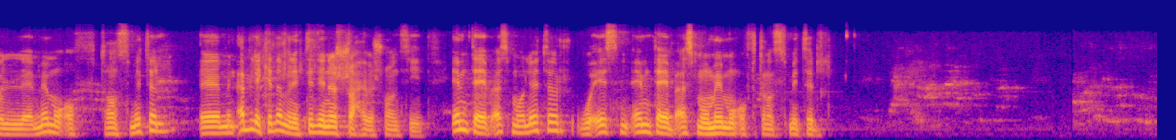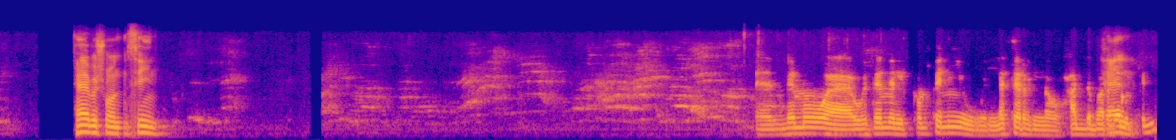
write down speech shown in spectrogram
ال memo of transmittal من قبل كده ما نبتدي نشرح يا باشمهندسين. إمتى يبقى اسمه letter واسم إمتى يبقى اسمه memo of transmittal ها يا باشمهندسين. ال memo within ال company وال letter لو حد بره. ال company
